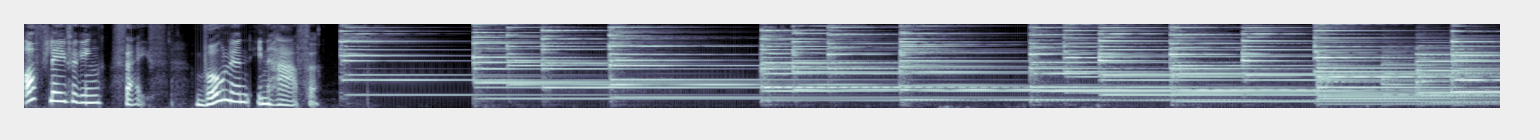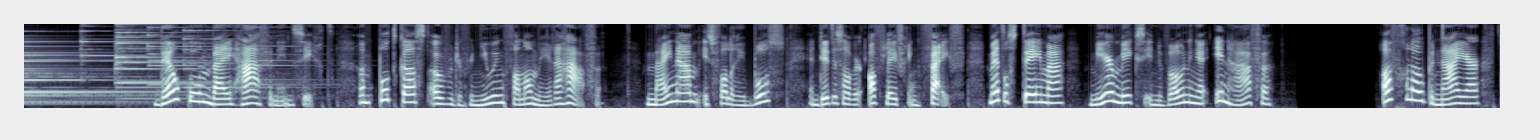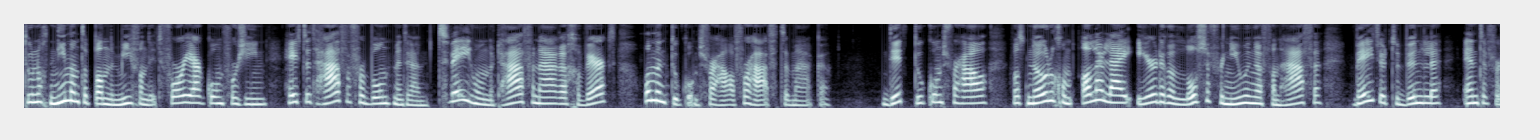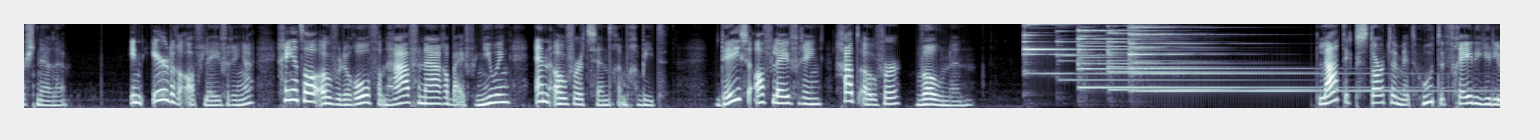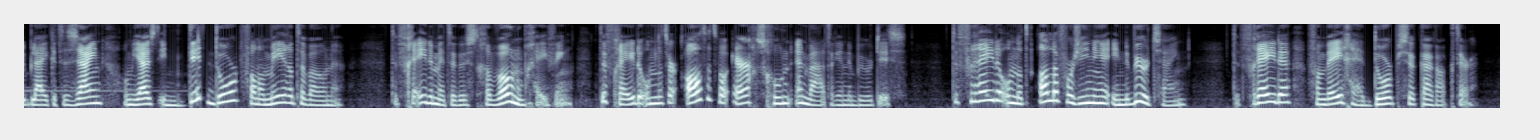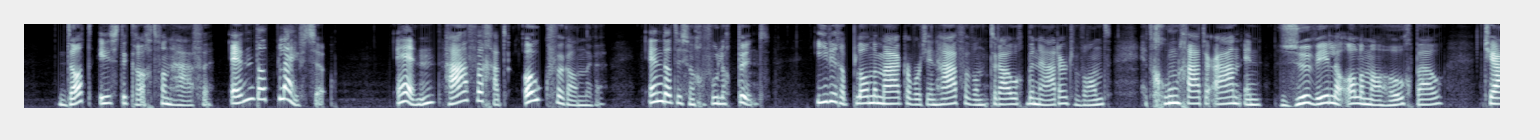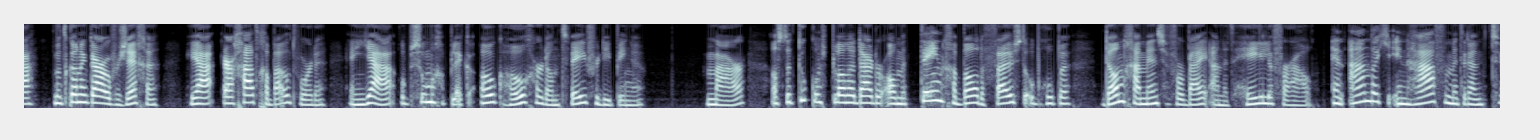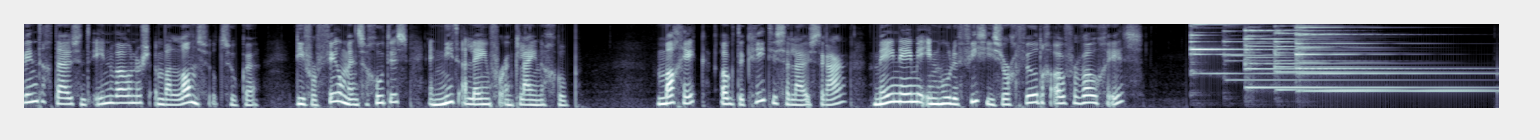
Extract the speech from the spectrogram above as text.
aflevering 5: Wonen in haven. Welkom bij Haveninzicht, een podcast over de vernieuwing van Almere Haven. Mijn naam is Valerie Bos en dit is alweer aflevering 5, met als thema meer mix in de woningen in haven. Afgelopen najaar, toen nog niemand de pandemie van dit voorjaar kon voorzien, heeft het Havenverbond met ruim 200 havenaren gewerkt om een toekomstverhaal voor haven te maken. Dit toekomstverhaal was nodig om allerlei eerdere losse vernieuwingen van haven beter te bundelen en te versnellen. In eerdere afleveringen ging het al over de rol van havenaren bij vernieuwing en over het centrumgebied. Deze aflevering gaat over wonen. Laat ik starten met hoe tevreden jullie blijken te zijn om juist in dit dorp van Almere te wonen. Tevreden met de rustige woonomgeving. Tevreden omdat er altijd wel ergens groen en water in de buurt is. Tevreden omdat alle voorzieningen in de buurt zijn. Tevreden vanwege het dorpse karakter. Dat is de kracht van haven en dat blijft zo. En haven gaat ook veranderen. En dat is een gevoelig punt. Iedere plannenmaker wordt in haven wantrouwig benaderd, want het groen gaat eraan en ze willen allemaal hoogbouw. Tja, wat kan ik daarover zeggen? Ja, er gaat gebouwd worden. En ja, op sommige plekken ook hoger dan twee verdiepingen. Maar als de toekomstplannen daardoor al meteen gebalde vuisten oproepen, dan gaan mensen voorbij aan het hele verhaal. En aan dat je in haven met ruim 20.000 inwoners een balans wilt zoeken, die voor veel mensen goed is en niet alleen voor een kleine groep. Mag ik, ook de kritische luisteraar, meenemen in hoe de visie zorgvuldig overwogen is?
